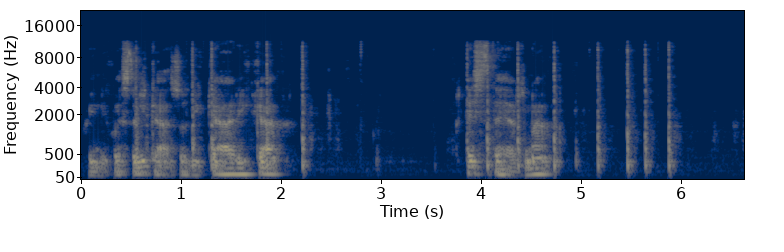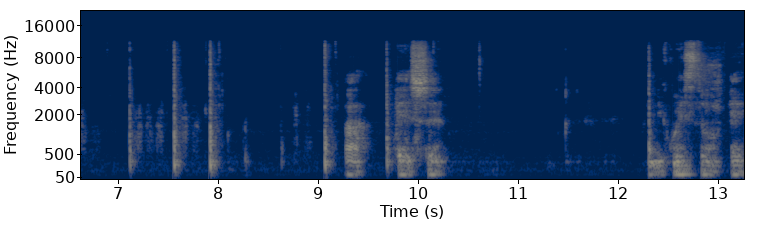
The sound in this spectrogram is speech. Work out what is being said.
Quindi questo è il caso di carica esterna a S. Quindi questa è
